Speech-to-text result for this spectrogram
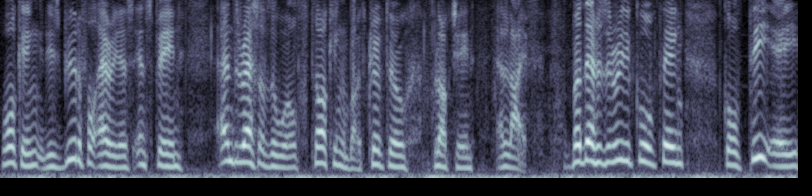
walking these beautiful areas in Spain and the rest of the world talking about crypto, blockchain, and life. But there's a really cool thing called TA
